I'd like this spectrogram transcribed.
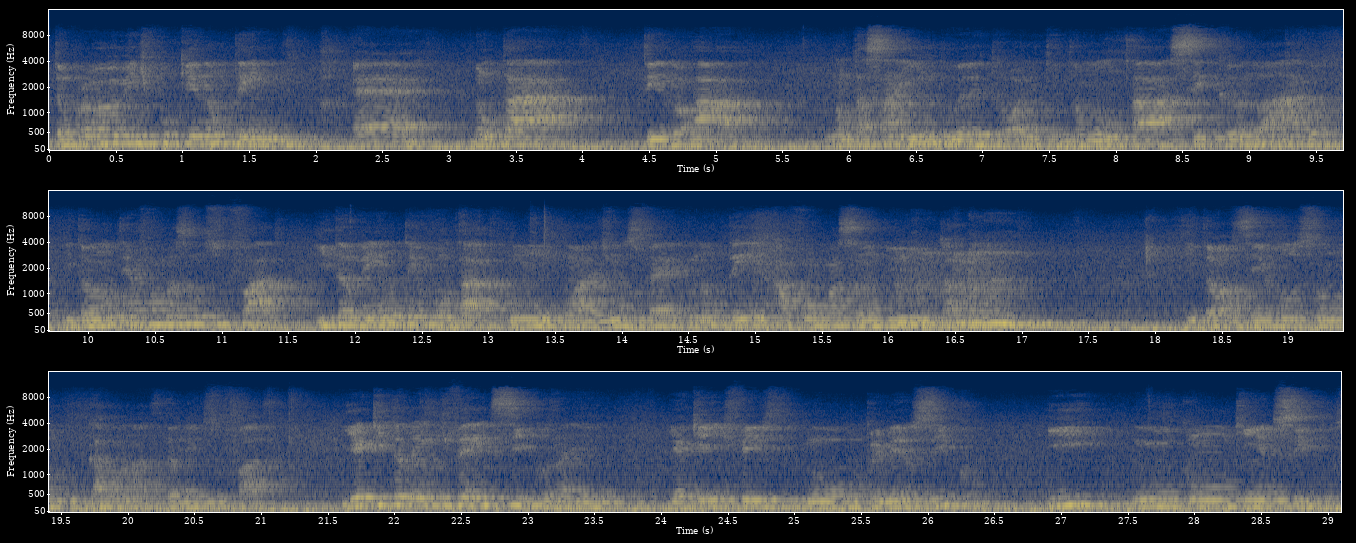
Então provavelmente porque não tem, é, não está tendo a não está saindo o eletrólito, então não está secando a água, então não tem a formação do sulfato. E também não tem o contato com, com ar atmosférico, não tem a formação do carbonato. Então, ó, sem evolução do carbonato, também do sulfato. E aqui também diferentes ciclos, né? E aqui a gente fez no, no primeiro ciclo e em, com 500 ciclos.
